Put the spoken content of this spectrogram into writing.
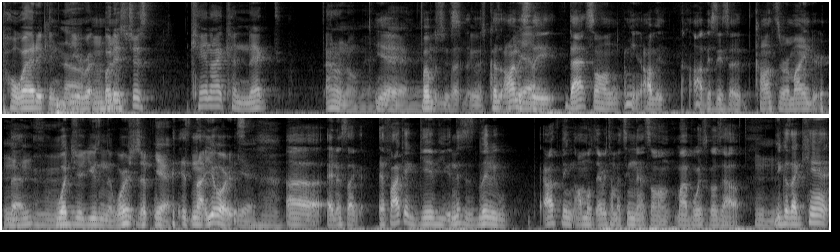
poetic and No. theoret- but Mhm. it's just can I connect? I don't know, man. Yeah, man. but it was because cool. honestly, that song. I mean, obvi- obviously, it's a constant reminder that Mhm. what you're using to worship Yeah. is not yours. yeah, Uh, and it's like if I could give you, and this is literally, I think almost every time I sing that song, my voice goes out Mhm. because I can't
